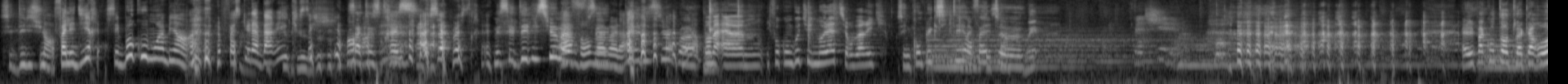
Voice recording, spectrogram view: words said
C'est délicieux. Non, fallait dire, c'est beaucoup moins bien. Parce que la barrique, c'est chiant. Ça te stresse. ça me stresse. Mais c'est délicieux, Ah meuf. bon, bah C'est voilà. délicieux, quoi. Bon, bah, euh, il faut qu'on goûte une molette sur barrique. C'est une complexité, en fait. euh, Oui. Faites chier, les Elle est pas contente, la Caro.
